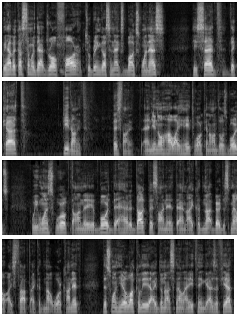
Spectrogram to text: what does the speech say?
We have a customer that drove far to bring us an Xbox One S. He said the cat peed on it, pissed on it. And you know how I hate working on those boards. We once worked on a board that had a dog piss on it and I could not bear the smell. I stopped. I could not work on it. This one here, luckily, I do not smell anything as of yet,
